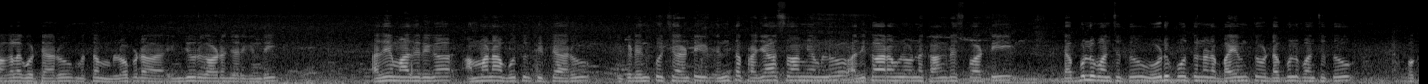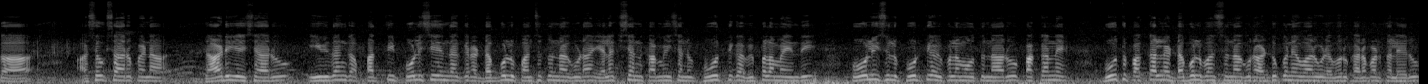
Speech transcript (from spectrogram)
పగలగొట్టారు. మొత్తం లోపల ఇంజూర్ కావడం జరిగింది. అదే మాదిరిగా అమ్మనా బూతులు తిట్టారు. ఇక్కడ ఎందుకు వచ్చారంటే ఎంత ప్రజాస్వామ్యంలో అధికారంలో ఉన్న కాంగ్రెస్ పార్టీ డబ్బులు పంచుతూ ఓడిపోతున్న భయంతో డబ్బులు పంచుతూ ఒక అశోక్ సార్ పైన దాడి చేశారు. ఈ విధంగా ప్రతి పోలీస్ దగ్గర డబ్బులు పంచుతున్నా కూడా ఎలక్షన్ కమిషన్ పూర్తిగా విఫలమైంది. పోలీసులు పూర్తిగా విఫలమవుతున్నారు. పక్కనే బూత్ పక్కనే డబ్బులు పంచుతున్నా కూడా అడ్డుకునే వారు కూడా ఎవరు కనపడతలేరు.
